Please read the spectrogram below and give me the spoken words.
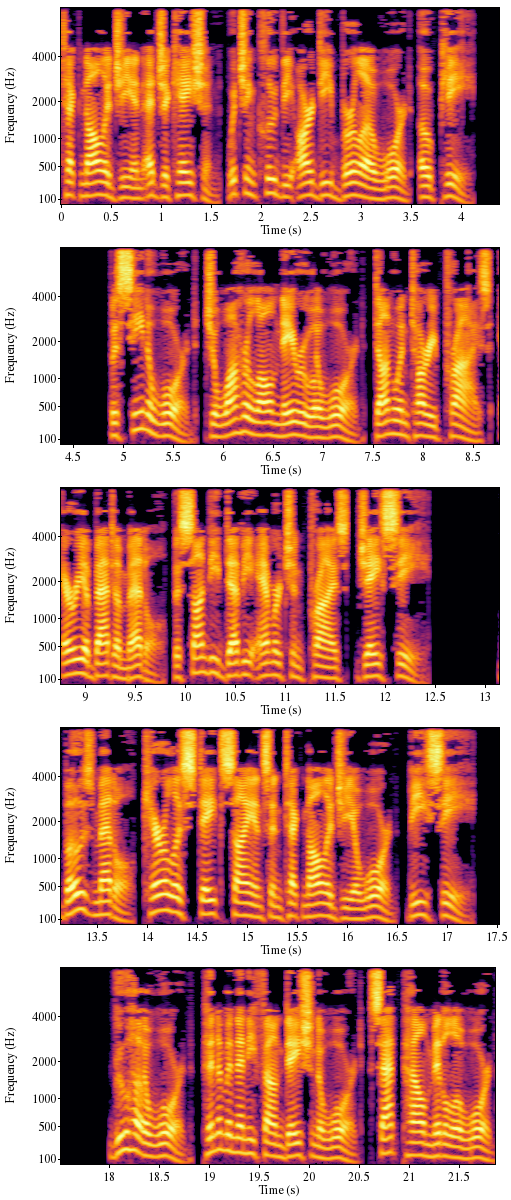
technology and education, which include the R. D. Birla Award, O.P. Bhasin Award, Jawaharlal Nehru Award, Dhanwantari Prize, Aryabhatta Medal, Basanti Devi Amarchand Prize, J.C. Bose Medal, Kerala State Science and Technology Award, B.C. Guha Award, Pinamaneni Foundation Award, Sat Pal Mittal Award,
